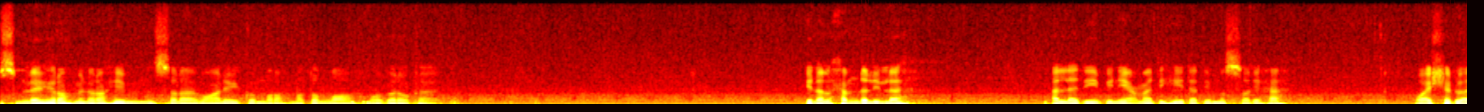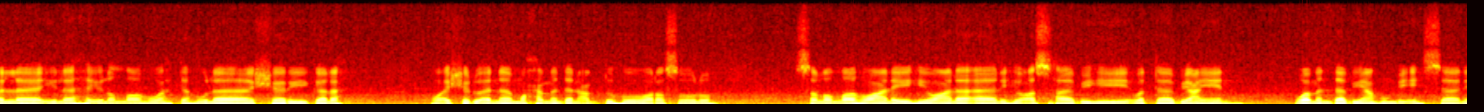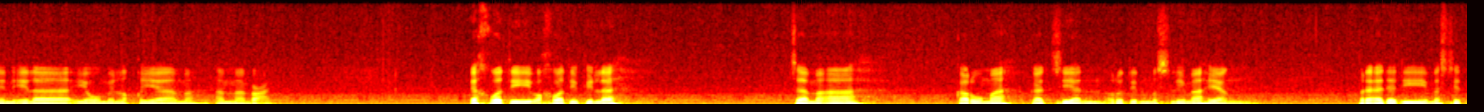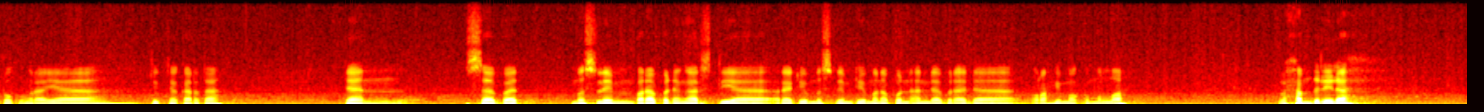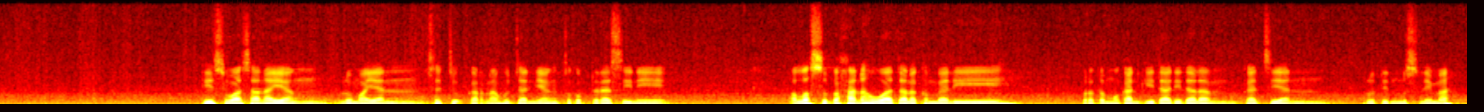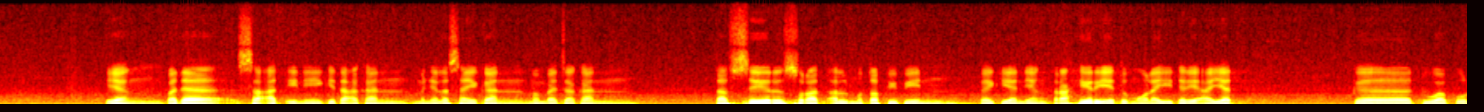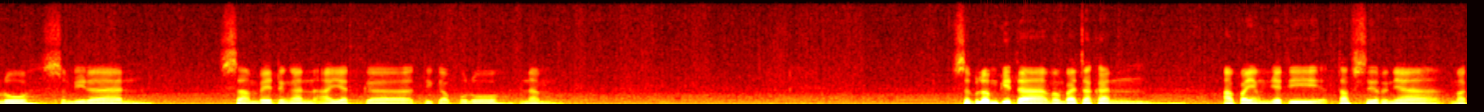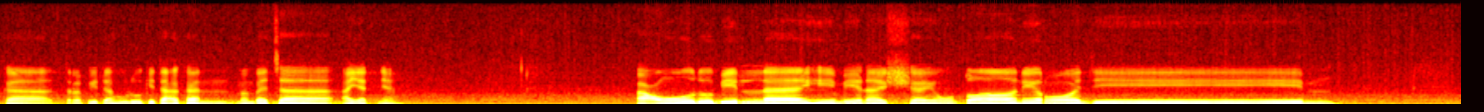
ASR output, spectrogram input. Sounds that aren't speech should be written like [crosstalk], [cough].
بسم الله الرحمن الرحيم السلام عليكم ورحمة الله وبركاته إن الحمد لله الذي بنعمته تتم الصالحة وأشهد أن لا إله إلا الله وحده لا شريك له وأشهد أن محمدا عبده ورسوله صلى الله عليه وعلى آله وأصحابه والتابعين tabi'ahum bi ihsanin ila yaumil qiyamah amma ba'd ikhwati wa akhwati fillah jamaah karumah kajian rutin muslimah yang berada di Masjid Pokong Raya Yogyakarta. Dan sahabat muslim para pendengar setia radio muslim di mana pun anda berada rahimakumullah Alhamdulillah. Di suasana yang lumayan sejuk karena hujan yang cukup deras ini Allah Subhanahu wa taala kembali pertemukan kita di dalam kajian rutin muslimah yang pada saat ini kita akan menyelesaikan membacakan tafsir surat Al-Mutaffifin bagian yang terakhir yaitu mulai dari ayat ke-29 sampai dengan ayat ke-36. Sebelum kita membacakan apa yang menjadi tafsirnya Maka terlebih dahulu kita akan membaca ayatnya. A'udzu billahi minasy syaithanir rajim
